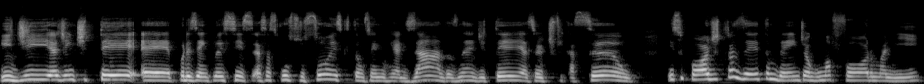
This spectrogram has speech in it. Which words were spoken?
E de a gente ter, é, por exemplo, esses, essas construções que estão sendo realizadas, né, de ter a certificação, isso pode trazer também, de alguma forma ali,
